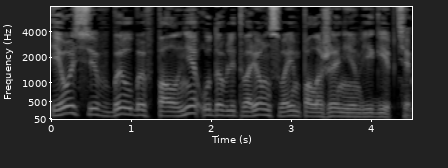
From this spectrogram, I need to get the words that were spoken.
Иосиф был бы вполне удовлетворен своим положением в Египте.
